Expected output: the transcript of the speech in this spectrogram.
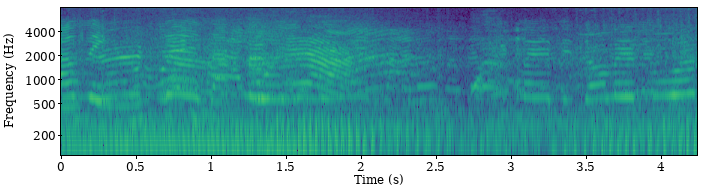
Vào gì? À. Lên thì cho lên luôn.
